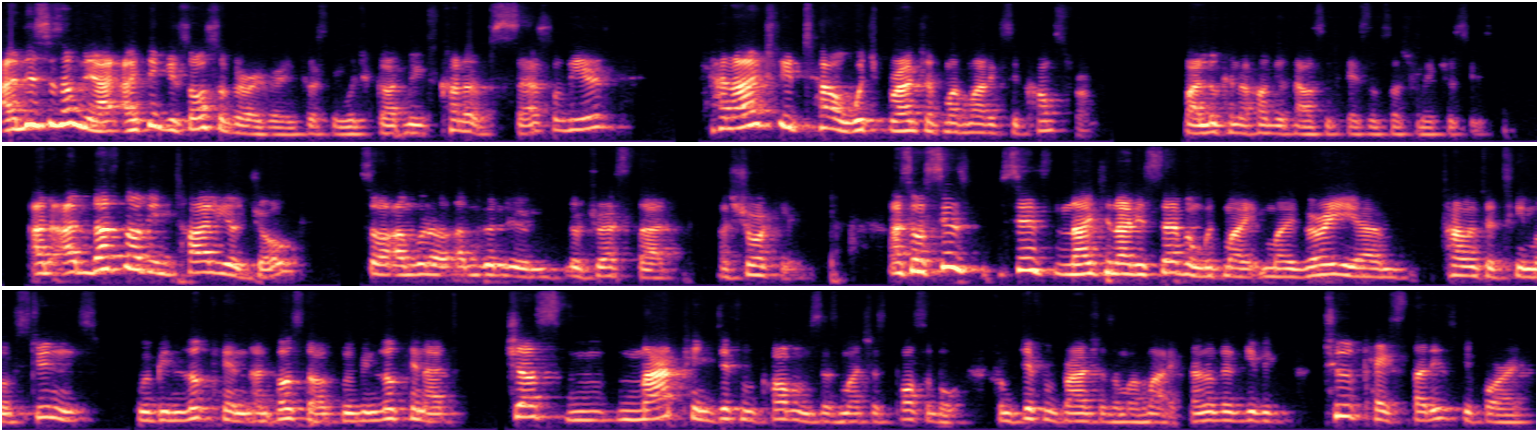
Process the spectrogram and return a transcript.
and this is something I, I think is also very, very interesting, which got me kind of obsessed with the years, can I actually tell which branch of mathematics it comes from by looking at 100,000 cases of such matrices? And, and that's not entirely a joke. So I'm gonna I'm going to address that uh, shortly. And so since since 1997, with my my very um, talented team of students, we've been looking and postdocs, we've been looking at just mapping different problems as much as possible from different branches of mathematics. I'm going to give you two case studies before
